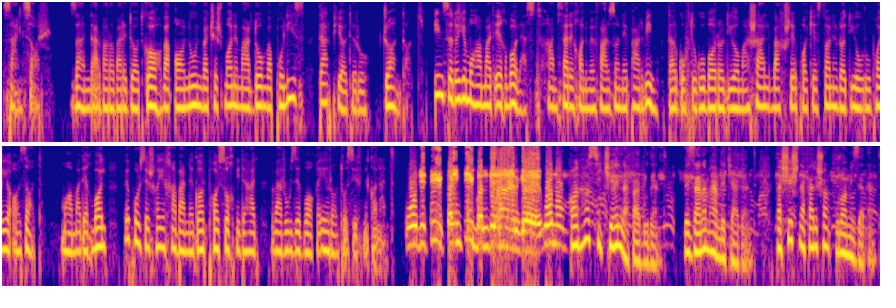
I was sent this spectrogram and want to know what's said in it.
سنگسار. زن در برابر دادگاه و قانون و چشمان مردم و پلیس در پیاده رو جان داد این صدای محمد اقبال است همسر خانم فرزانه پروین در گفتگو با رادیو مشل بخش پاکستان رادیو اروپای آزاد محمد اقبال به پرسش های خبرنگار پاسخ می دهد و روز واقعه را توصیف می کند. آنها سی چهل نفر بودند. به زنم حمله کردند و شش نفرشان او را می‌زدند.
